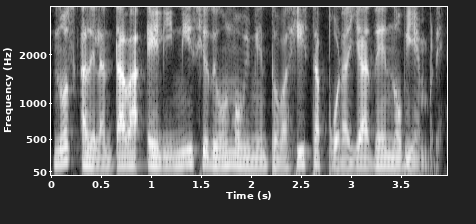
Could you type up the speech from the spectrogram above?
nos adelantaba el inicio de un movimiento bajista por allá de noviembre.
